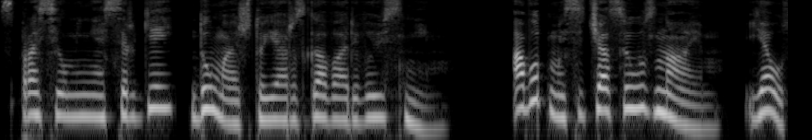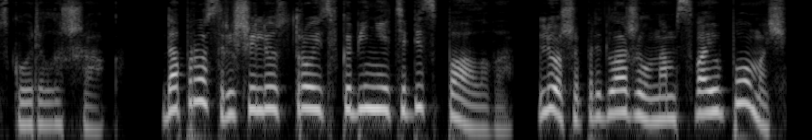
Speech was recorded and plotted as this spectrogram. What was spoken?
спросил меня Сергей, думая, что я разговариваю с ним. А вот мы сейчас и узнаем. Я ускорила шаг. Допрос решили устроить в кабинете Беспалова. Леша предложил нам свою помощь,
